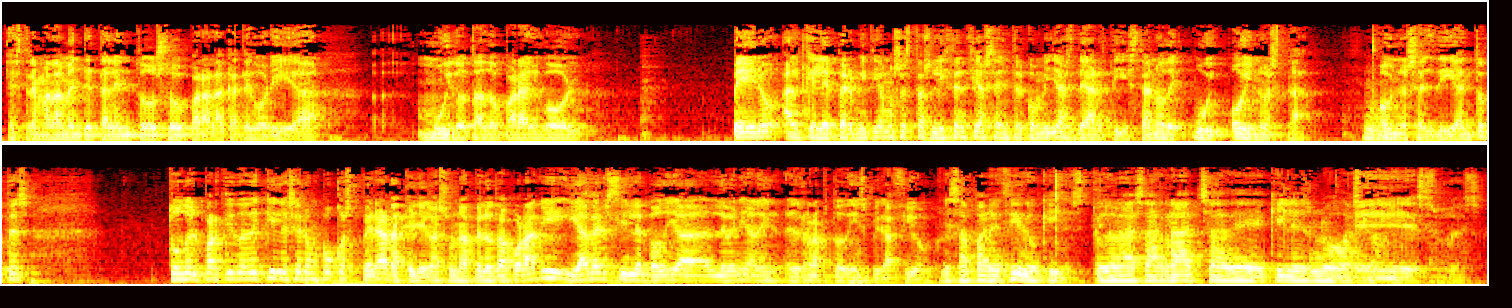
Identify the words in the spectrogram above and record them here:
extremadamente talentoso para la categoría, muy dotado para el gol, pero al que le permitíamos estas licencias, entre comillas, de artista, ¿no? De, uy, hoy no está, hoy no es el día. Entonces, todo el partido de Quiles era un poco esperar a que llegase una pelota por aquí y a ver si le podía le venía el, rapto de inspiración. Desaparecido Quiles. Toda esa racha de Quiles no ha estado. Eso es.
